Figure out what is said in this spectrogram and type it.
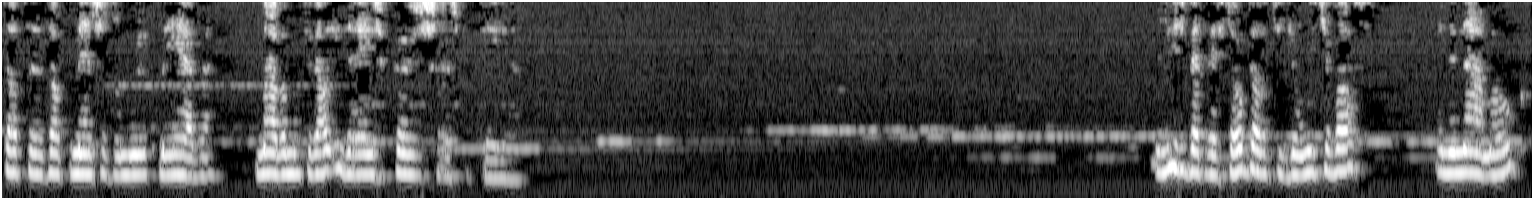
dat, uh, dat de mensen het er moeilijk mee hebben. Maar we moeten wel iedereen zijn keuzes respecteren. Elisabeth wist ook dat het een jongetje was, en de naam ook.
